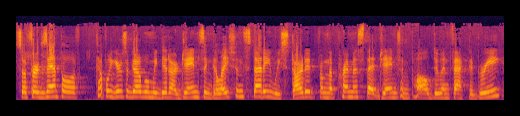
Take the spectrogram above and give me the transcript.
So, for example, a couple years ago when we did our James and Galatians study, we started from the premise that James and Paul do in fact agree,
